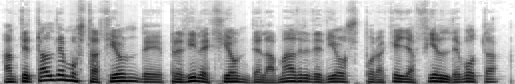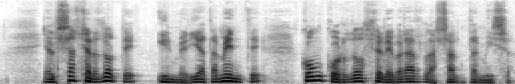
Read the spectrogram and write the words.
Ante tal demostración de predilección de la Madre de Dios por aquella fiel devota, el sacerdote inmediatamente concordó celebrar la Santa Misa.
